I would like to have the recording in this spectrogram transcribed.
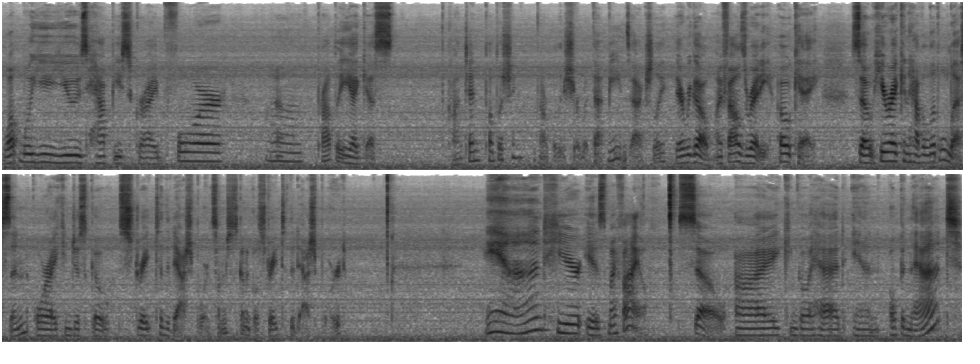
What will you use Happy Scribe for? Um, probably, I guess, content publishing. Not really sure what that means, actually. There we go. My file's ready. Okay. So here I can have a little lesson, or I can just go straight to the dashboard. So I'm just going to go straight to the dashboard. And here is my file. So I can go ahead and open that.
